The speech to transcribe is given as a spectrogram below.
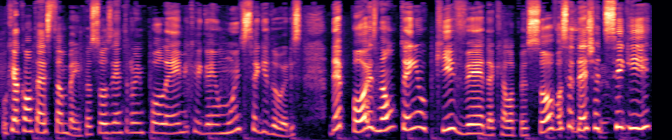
O que acontece também? Pessoas entram em polêmica e ganham muitos seguidores. Depois não tem o que ver daquela pessoa, você deixa de seguir.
